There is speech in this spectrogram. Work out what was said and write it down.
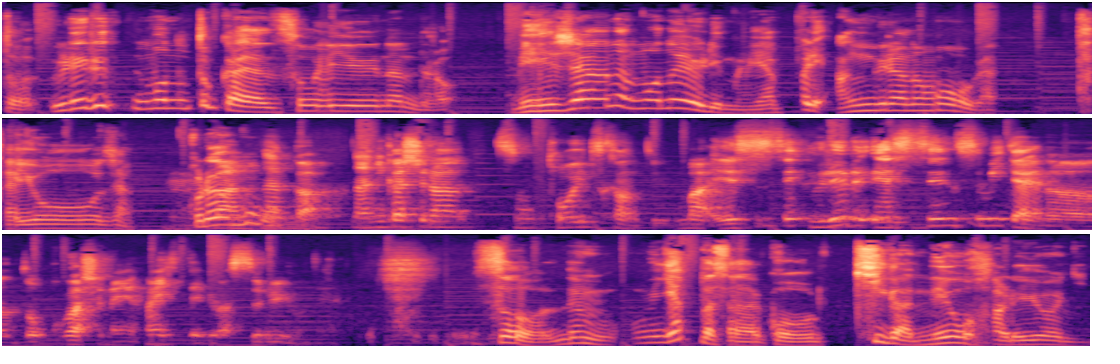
と、売れるものとか、そういう、なんだろう、メジャーなものよりも、やっぱりアングラの方が多様じゃん。これはもうまあなんか何かしらその統一感というまあエッセ売れるエッセンスみたいなどこかしらに入ってたりはするよね。そう、でもやっぱさ、こう木が根を張るように、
